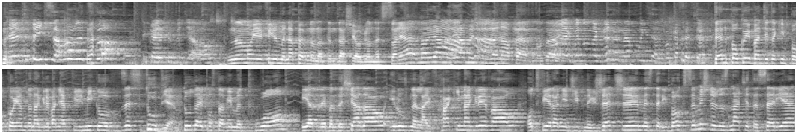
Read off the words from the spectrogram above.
Netflixa, może co? Ciekawe, czy by działał. No moje filmy na pewno na tym da się oglądać, co nie? No ja, ja myślę, że na pewno, No tak. jak będą nagrane kasecie. Ten pokój będzie takim pokojem do nagrywania filmików ze studiem. Tutaj postawimy tło i ja tutaj będę siadał i różne lifehacki nagrywał, otwieranie dziwnych rzeczy, mystery boxy. Myślę, że znacie tę serię.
